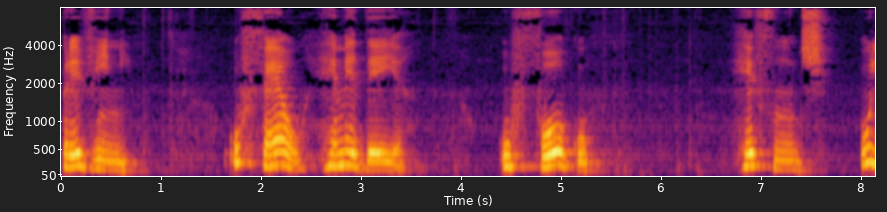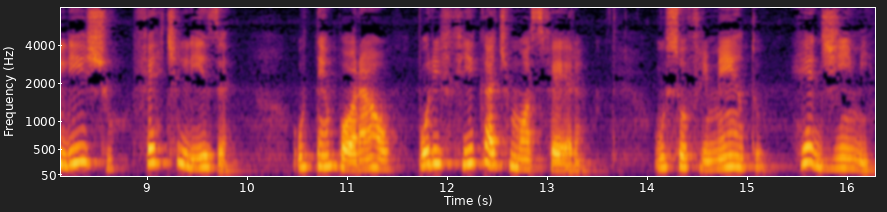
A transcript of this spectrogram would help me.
previne, o fel remedeia, o fogo refunde, o lixo fertiliza, o temporal purifica a atmosfera, o sofrimento redime,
